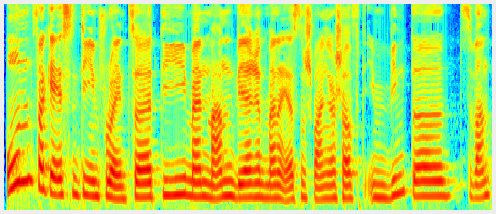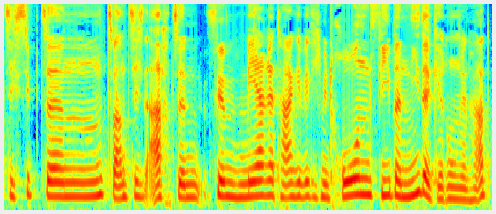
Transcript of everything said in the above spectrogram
Unvergessen die Influenza, die mein Mann während meiner ersten Schwangerschaft im Winter 2017, 2018 für mehrere Tage wirklich mit hohem Fieber niedergerungen hat.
